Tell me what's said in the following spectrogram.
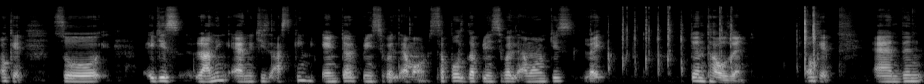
Okay so it is running and it is asking enter principal amount. Suppose the principal amount is like 10000 okay and then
